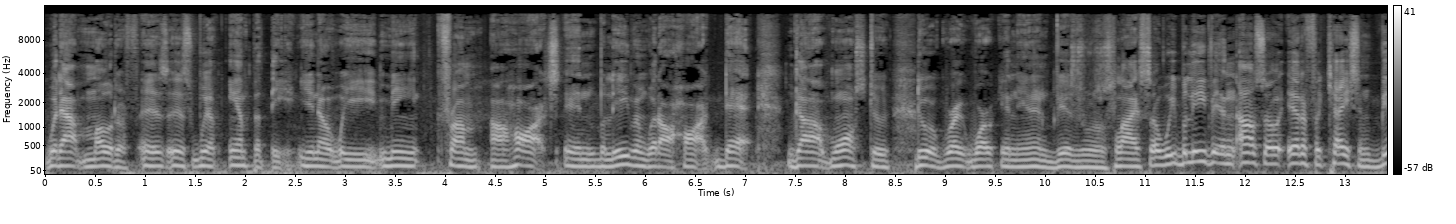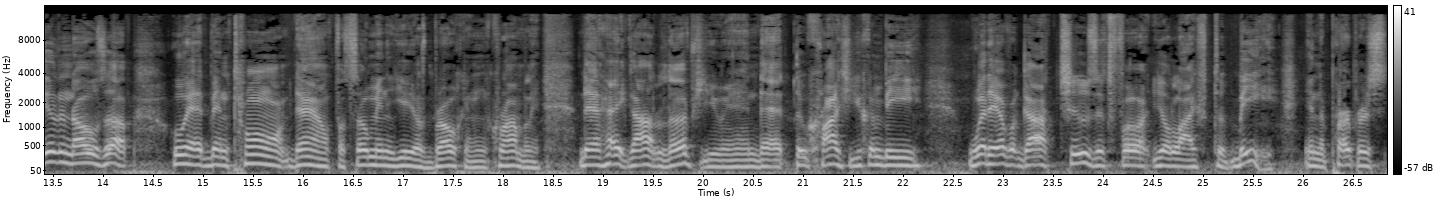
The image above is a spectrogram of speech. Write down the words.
without motive, is is with empathy. You know, we mean from our hearts and believing with our heart that God wants to do a great work in the individual's life. So we believe in also edification, building those up who had been torn down for so many years, broken and crumbling. That hey, God loves you, and that through Christ you can be whatever God chooses for your life to be in the purpose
